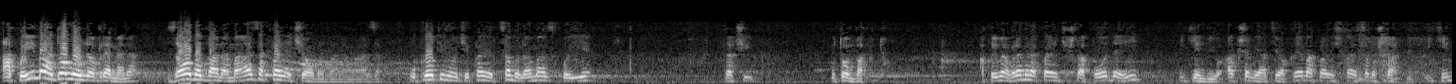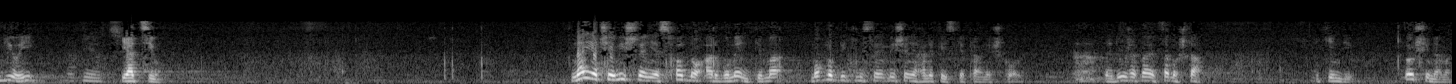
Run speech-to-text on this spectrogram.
ako ima dovoljno vremena za oba dva namaza, klanjat će oba dva namaza. U protivnom će klanjati samo namaz koji je znači u tom vaktu. Ako ima vremena, klanjat će šta podne i ikindiju. Akšam i aciju. Ako nema, klanjat će klanjati samo šta? Ikindiju i jaciju. Najjače mišljenje shodno argumentima moglo biti mišljenje hanefijske pravne škole. Da je duža klanjati samo šta? Ikindiju. Doši namaz.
